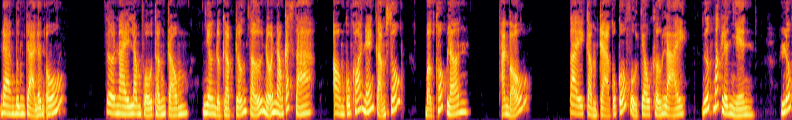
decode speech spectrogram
đang bưng trà lên uống. Giờ này Lâm Phụ thận trọng, nhân được gặp trưởng tử nửa năm cách xa, ông cũng khó nén cảm xúc, bật thốt lên. Thành bổ! Tay cầm trà của cố Phù Châu khựng lại, ngước mắt lên nhìn. Lúc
